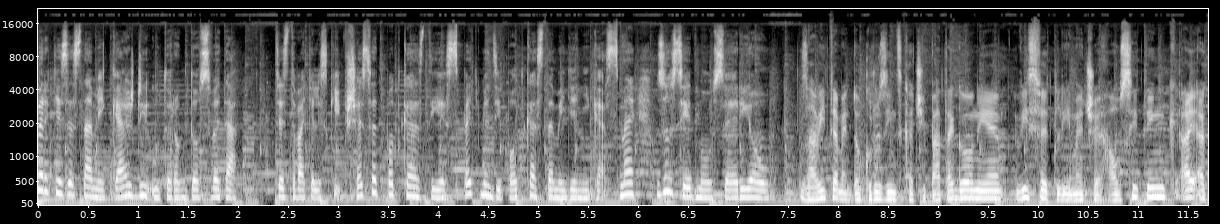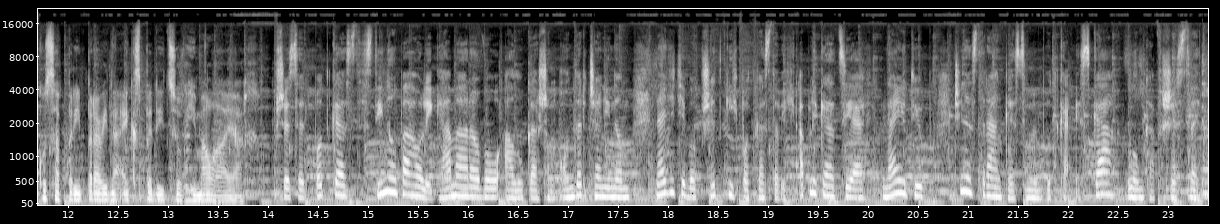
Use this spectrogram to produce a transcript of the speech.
Vyberte sa s nami každý útorok do sveta. Cestovateľský Všeset podcast je späť medzi podcastami denníka SME so 7. sériou. Zavítame do Gruzínska či Patagónie, vysvetlíme, čo je house sitting, aj ako sa pripraviť na expedíciu v Himalájach. Všeset podcast s Tinou Paholík Hamárovou a Lukášom Onderčaninom nájdete vo všetkých podcastových aplikáciách, na YouTube či na stránke sme.sk lomka Všesvet.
